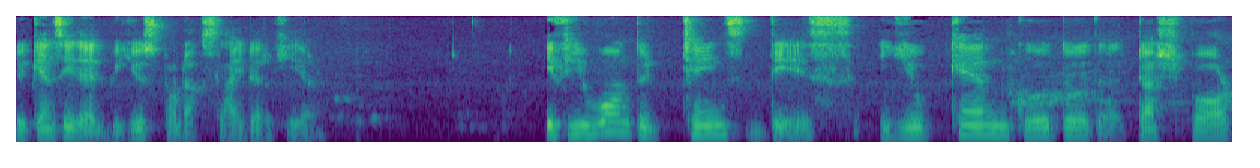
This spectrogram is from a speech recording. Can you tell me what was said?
You can see that we use product slider here. If you want to change this, you can go to the dashboard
